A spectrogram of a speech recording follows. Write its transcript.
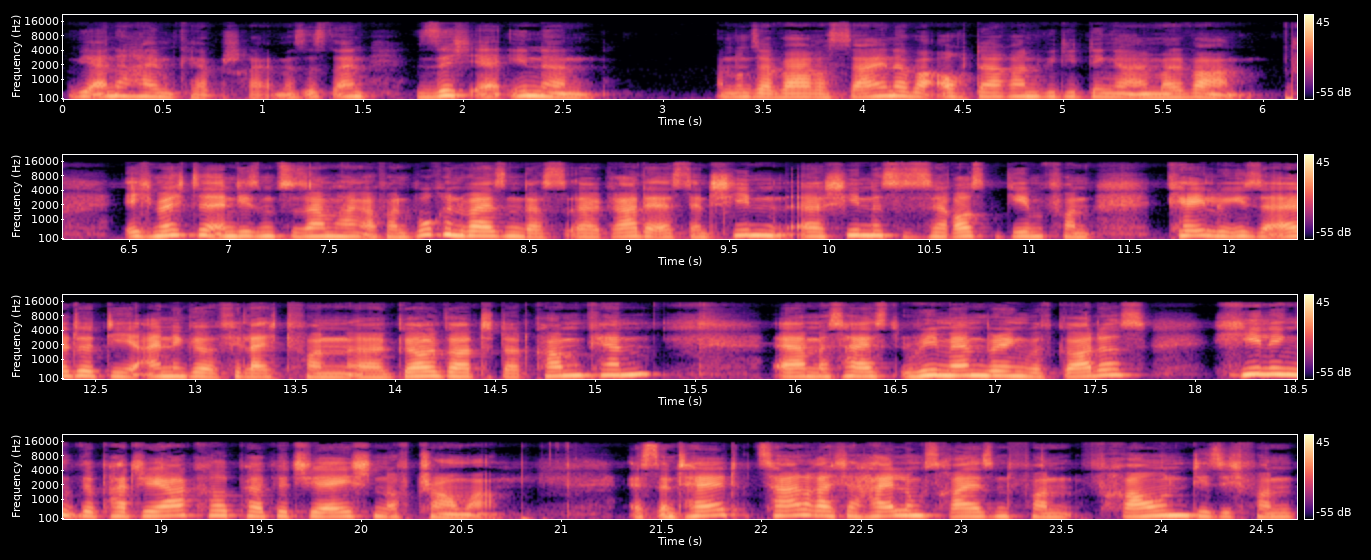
wie eine Heimkehr beschreiben. Es ist ein sich erinnern an unser wahres Sein, aber auch daran, wie die Dinge einmal waren. Ich möchte in diesem Zusammenhang auf ein Buch hinweisen, das äh, gerade erst entschieden, erschienen ist. Es ist herausgegeben von Kay Louise Eldred, die einige vielleicht von äh, girlgod.com kennen. Ähm, es heißt Remembering with Goddess, Healing the Patriarchal Perpetuation of Trauma. Es enthält zahlreiche Heilungsreisen von Frauen, die sich von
